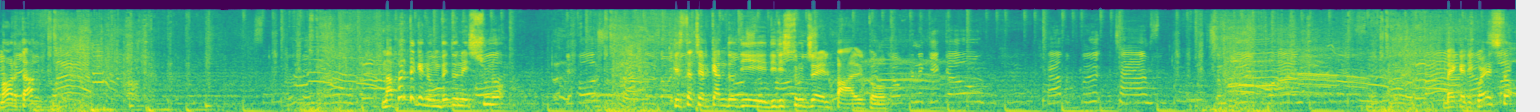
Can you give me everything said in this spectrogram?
Morta? Ma a parte che non vedo nessuno che sta cercando di, di distruggere il palco. Have Becca di questo.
